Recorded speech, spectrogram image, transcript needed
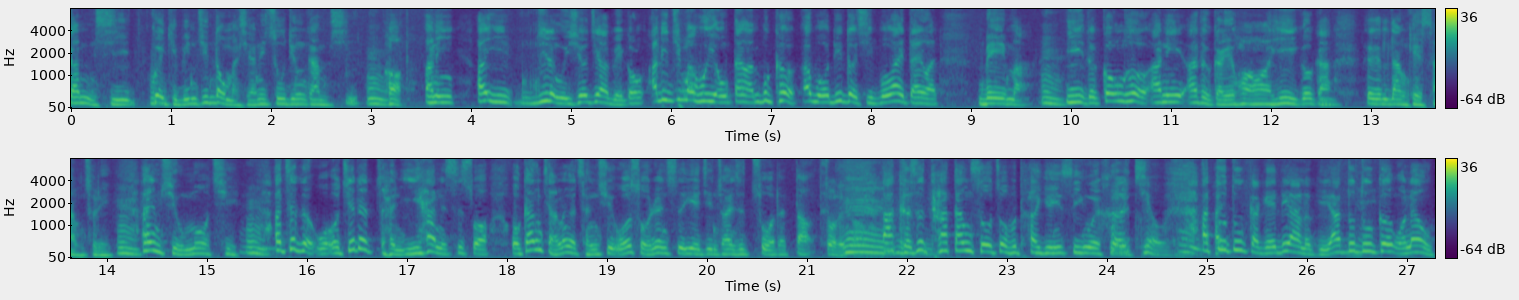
敢毋是过去民进党嘛是安尼主张，敢毋是？吼，安尼啊伊，你认为小姐袂讲，啊你即马非用台湾不可，啊无你就是无爱台湾，袂嘛？伊就讲好，安尼啊就家己欢欢喜喜，个甲个人客送出去，啊唔是有默契？啊这个我我觉得很遗憾的是说，我刚讲那个程序，我所认识叶金川是做得到的，做得到。啊可是他当时候做不到，原因是因为喝酒。啊嘟嘟家己掠落去，啊嘟嘟哥我那有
